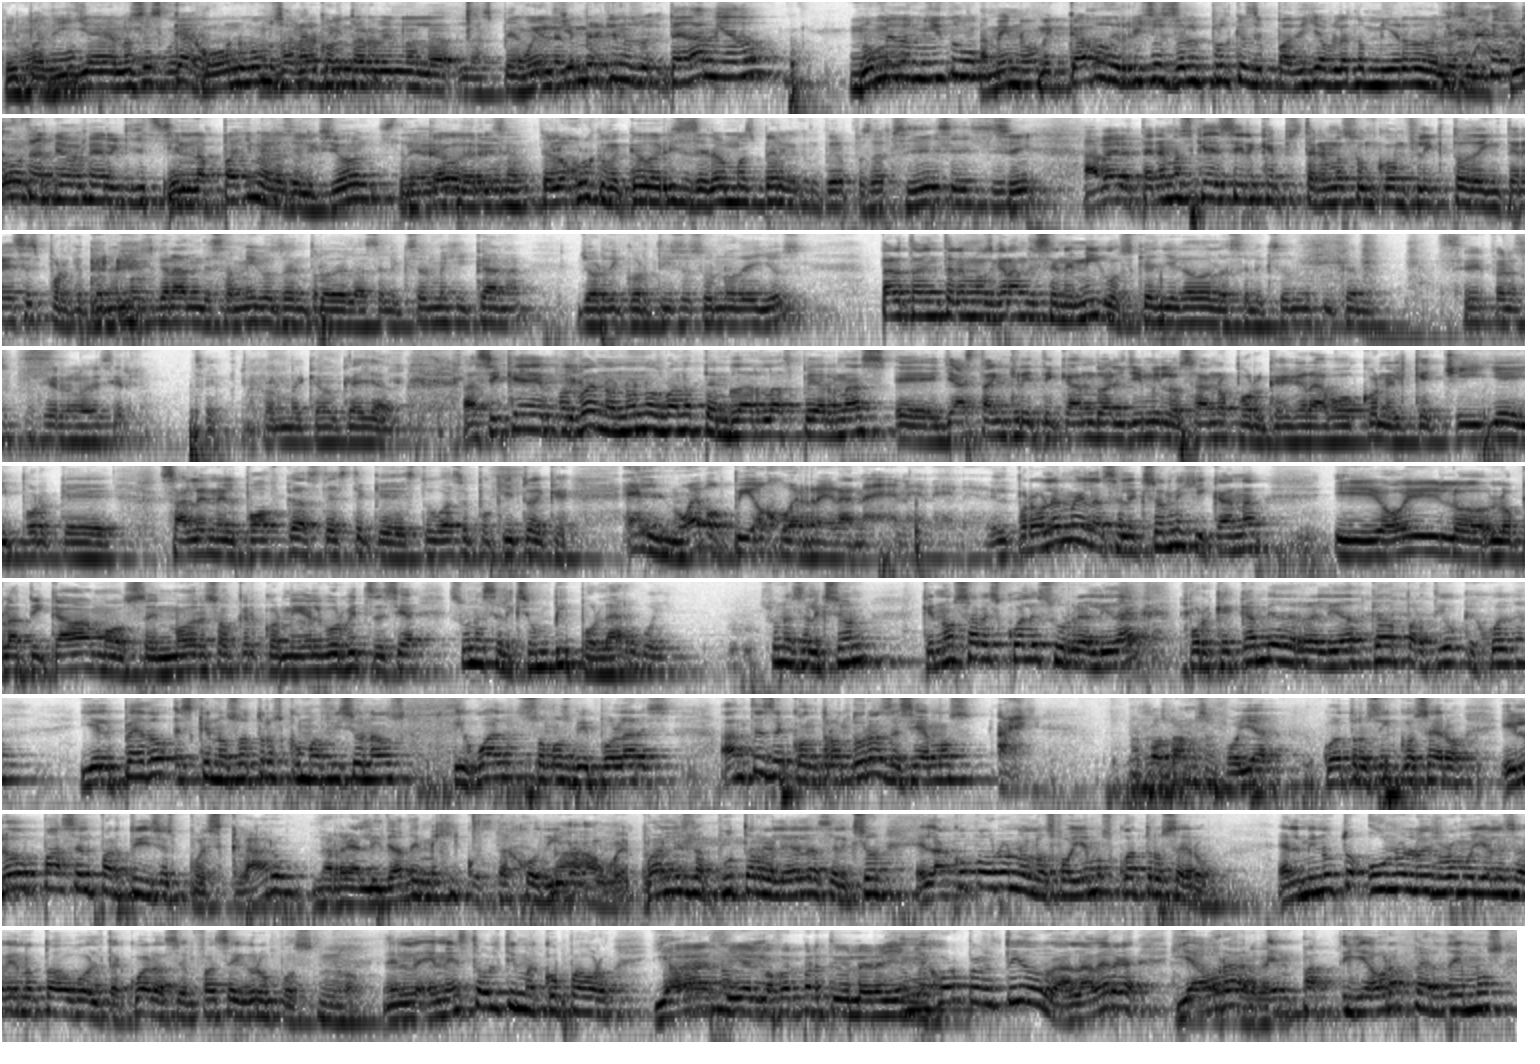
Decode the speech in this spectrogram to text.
Pero No, Padilla, no, no seas güey. cagón, no vamos a van a hablar cortar bien. bien la- la- las piernas. Güey, ¿Quién ver que nos... ¿Te da miedo? No me da miedo. A mí no. Me cago de risa si sale el podcast de Padilla hablando mierda de la selección. En la página de la selección. Me cago de risa. Te lo juro que me cago de risa. Sería lo más verga que me pudiera pasar. Sí, sí, sí, Sí. A ver, tenemos que decir que pues, tenemos un conflicto de intereses porque tenemos grandes amigos dentro de la selección mexicana. Jordi Cortizo es uno de ellos. Pero también tenemos grandes enemigos que han llegado a la selección mexicana. Sí, pero eso prefiero no decirlo. Sí, mejor me quedo callado. Así que, pues bueno, no nos van a temblar las piernas. Eh, ya están criticando al Jimmy Lozano porque grabó con el que chille y porque sale en el podcast este que estuvo hace poquito de que el nuevo Piojo Herrera. na, na, na. El problema de la selección mexicana, y hoy lo, lo platicábamos en Mother Soccer con Miguel Gurbitz, decía, es una selección bipolar, güey. Es una selección que no sabes cuál es su realidad porque cambia de realidad cada partido que juega. Y el pedo es que nosotros como aficionados igual somos bipolares. Antes de contra Honduras decíamos, ay, nos los vamos a follar. 4-5-0. Y luego pasa el partido y dices, pues claro, la realidad de México está jodida. No, pero- ¿Cuál es la puta realidad de la selección? En la Copa Oro nos los follamos 4-0. En el minuto 1 Luis Romo ya les había anotado gol, ¿te acuerdas? En fase de grupos. No. En, en esta última Copa Oro. Y ahora ah, no- sí, el mejor partido era el mejor partido, a la verga. Y me ahora y ahora perdemos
